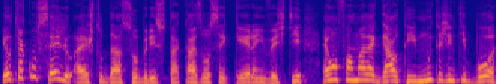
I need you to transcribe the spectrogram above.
eu te aconselho a estudar sobre isso, tá? Caso você queira investir, é uma forma legal. Tem muita gente boa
